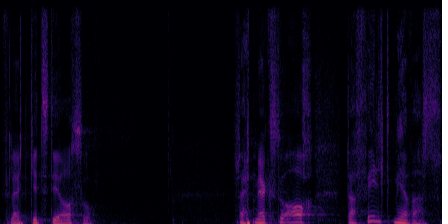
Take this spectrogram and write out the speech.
Vielleicht geht es dir auch so. Vielleicht merkst du auch, da fehlt mir was.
